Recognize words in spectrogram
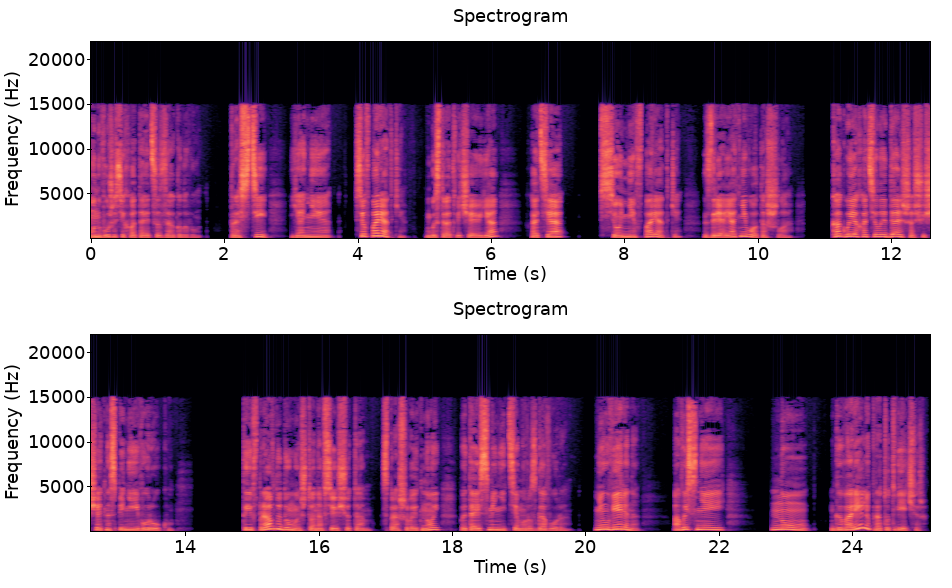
Он в ужасе хватается за голову. «Прости, я не...» Все в порядке», — быстро отвечаю я, хотя все не в порядке. Зря я от него отошла. Как бы я хотела и дальше ощущать на спине его руку — «Ты и вправду думаешь, что она все еще там?» — спрашивает Ной, пытаясь сменить тему разговора. «Не уверена. А вы с ней... ну, говорили про тот вечер?»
